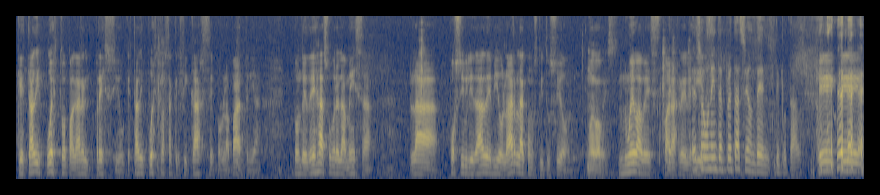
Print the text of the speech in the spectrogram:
que está dispuesto a pagar el precio, que está dispuesto a sacrificarse por la patria, donde deja sobre la mesa la posibilidad de violar la Constitución Nueva vez. nueva vez para reelegirse. Eso es una interpretación del diputado. ¿Qué, qué,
